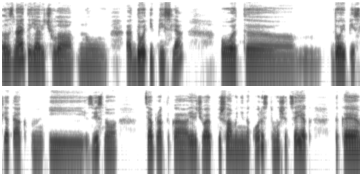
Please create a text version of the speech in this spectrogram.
Але ви знаєте, я відчула ну, е, до і після. От, е, до і після, так. І, звісно, ця практика, я відчуваю, пішла мені на користь, тому що це як таке,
